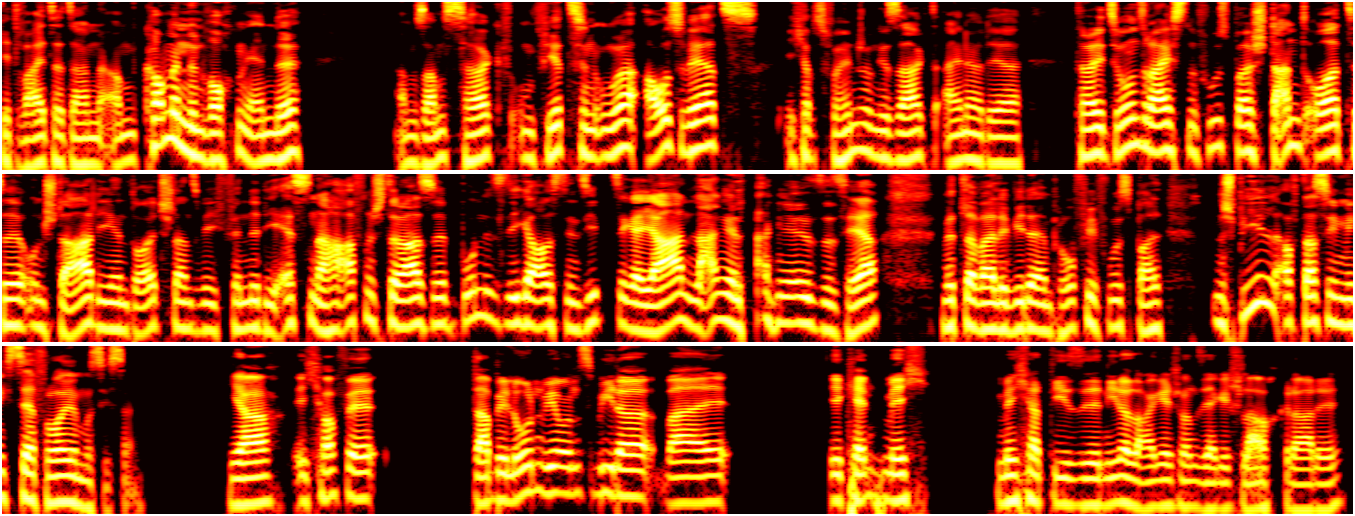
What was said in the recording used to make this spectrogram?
Geht weiter dann am kommenden Wochenende, am Samstag um 14 Uhr, auswärts. Ich habe es vorhin schon gesagt, einer der traditionsreichsten Fußballstandorte und Stadien Deutschlands, wie ich finde, die Essener Hafenstraße, Bundesliga aus den 70er Jahren, lange, lange ist es her, mittlerweile wieder im Profifußball. Ein Spiel, auf das ich mich sehr freue, muss ich sagen. Ja, ich hoffe, da belohnen wir uns wieder, weil ihr kennt mich. Mich hat diese Niederlage schon sehr geschlaucht gerade.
